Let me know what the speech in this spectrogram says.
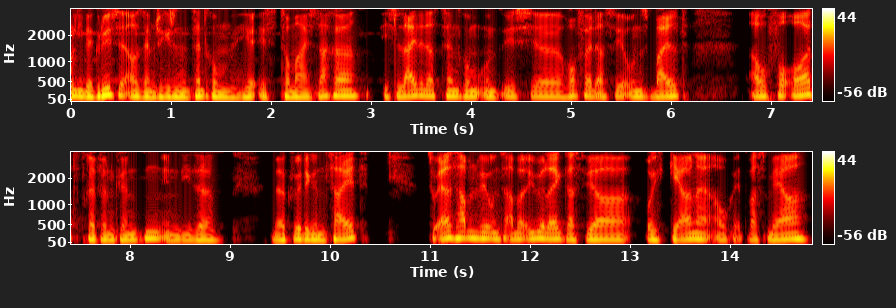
liebe Grüße aus dem Tschechischen Zentrum. Hier ist Tomasz Sacher. Ich leite das Zentrum und ich äh, hoffe, dass wir uns bald auch vor Ort treffen könnten in dieser merkwürdigen Zeit. Zuerst haben wir uns aber überlegt, dass wir euch gerne auch etwas mehr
